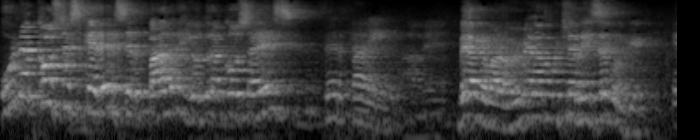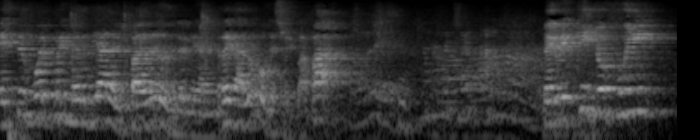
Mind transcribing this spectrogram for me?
Una cosa es querer ser padre y otra cosa es ser padre. Vean, hermano, a mí me da mucha risa porque este fue el primer día del padre donde me dan regalo porque soy papá. Pero es que yo fui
